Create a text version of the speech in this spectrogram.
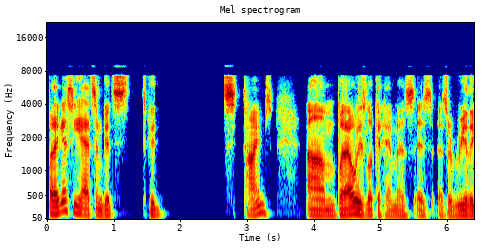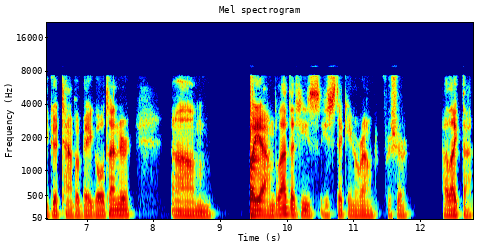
but I guess he had some good good times. Um, but I always look at him as as as a really good Tampa Bay goaltender. Um, but yeah, I'm glad that he's he's sticking around for sure. I like that.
